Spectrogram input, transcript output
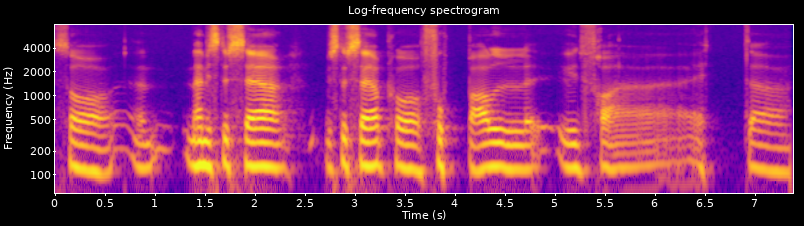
så uh, Men hvis du ser hvis du ser på fotball ut fra et, uh,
